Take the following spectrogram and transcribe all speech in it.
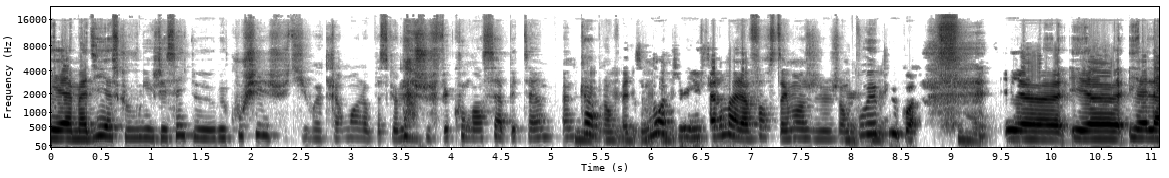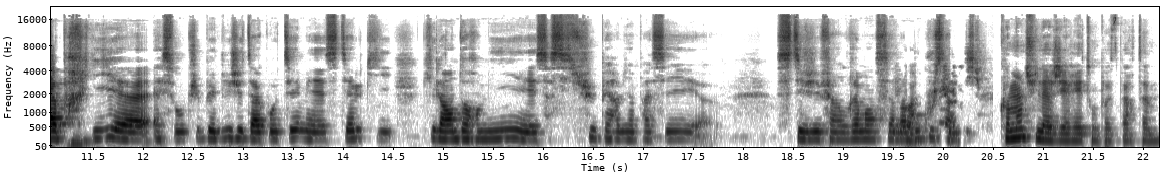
et elle m'a dit, est-ce que vous voulez que j'essaye de le coucher? Je lui ai dit, ouais, clairement, là, parce que là, je vais commencer à péter un, câble, en fait. C'est moi qui vais lui faire mal à force, tellement j'en pouvais plus, quoi. Et, euh, et, euh, et, elle a pris, euh, elle s'est occupée de lui, j'étais à côté, mais c'était elle qui, qui l'a endormi, et ça s'est super bien passé. c'était, j'ai fait vraiment, ça m'a beaucoup servi. Comment tu l'as géré ton postpartum?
